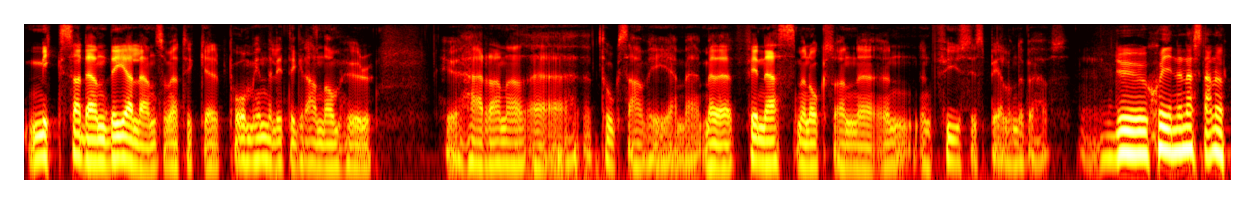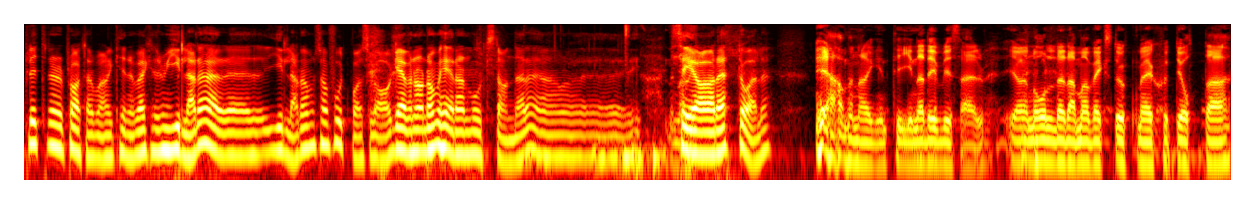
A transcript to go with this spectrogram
mixa den delen som jag tycker påminner lite grann om hur hur herrarna eh, tog sig an VM med, med finess men också en, en, en fysisk spel om det behövs. Mm. Du skiner nästan upp lite när du pratar om Argentina. Det verkar som du gillar det här, eh, gillar dem som fotbollslag även om de är en motståndare. Eh, ser jag rätt då eller? Ja men Argentina det blir så här, jag är en ålder där man växte upp med 78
